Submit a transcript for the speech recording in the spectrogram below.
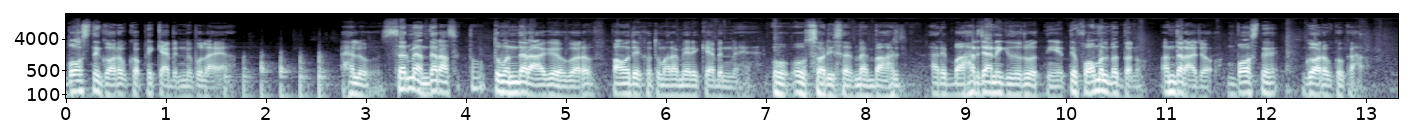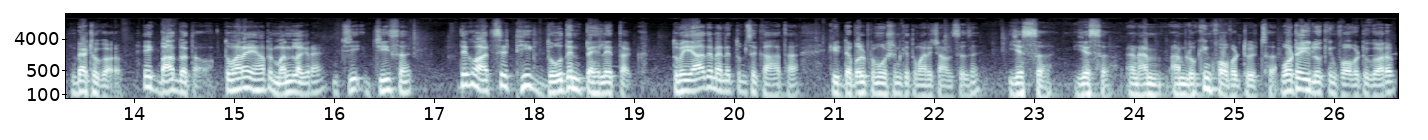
बॉस ने गौरव को अपने कैबिन में बुलाया। हेलो सर मैं अंदर आ सकता हूँ? तुम अंदर आ गए हो, गौरव। पाओ देखो, तुम्हारा मेरे कैबिन में है। ओ ओ सॉरी सर मैं बाहर, अरे, बाहर जाने की ज़रूरत नहीं है। इतने फॉर्मल मत बनो। अंदर आ जाओ। बॉस ने गौरव को कहा। बैठो, गौरव। एक बात बताओ, तुम्हारा यहाँ पे मन लग रहा है? जी जी सर देखो, आज से ठीक दो दिन पहले तक तुम्हें याद है मैंने तुमसे कहा था कि डबल प्रमोशन के तुम्हारे चांसेस हैं? Yes sir yes sir and I am I am looking forward to it sir what are you looking forward to Gaurav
